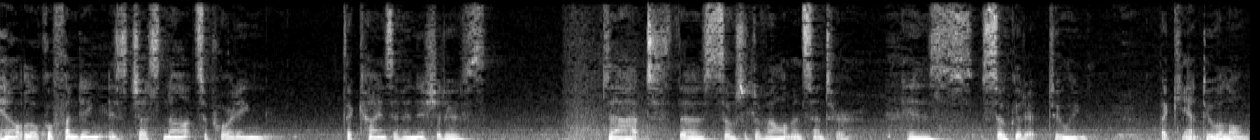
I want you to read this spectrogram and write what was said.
you know, local funding is just not supporting the kinds of initiatives that the Social Development Center is so good at doing, but can't do alone.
